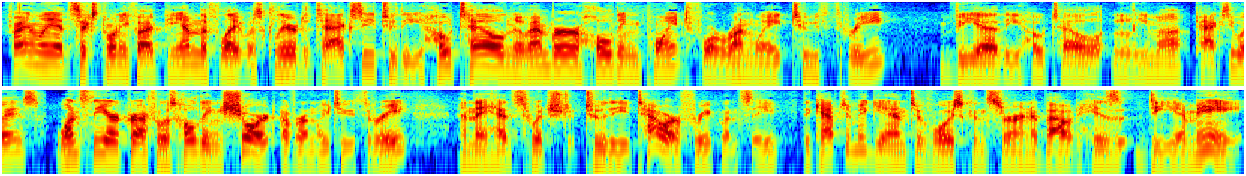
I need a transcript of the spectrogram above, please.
finally at 6.25 p.m the flight was cleared to taxi to the hotel november holding point for runway 23 via the Hotel Lima taxiways. Once the aircraft was holding short of runway 23 and they had switched to the tower frequency, the captain began to voice concern about his DME,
